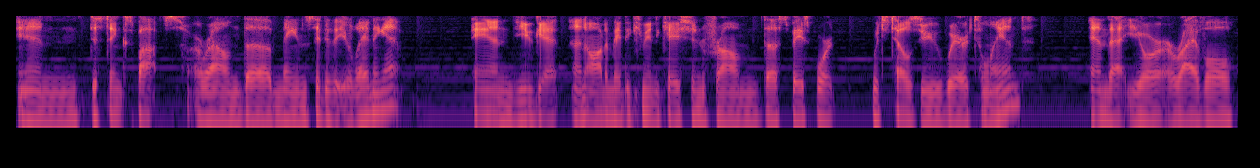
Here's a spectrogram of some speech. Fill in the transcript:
in distinct spots around the main city that you're landing at. And you get an automated communication from the spaceport, which tells you where to land and that your arrival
